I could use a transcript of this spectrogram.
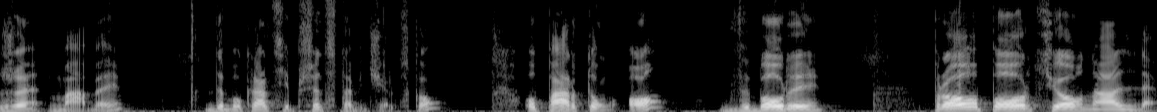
że mamy demokrację przedstawicielską opartą o wybory proporcjonalne.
